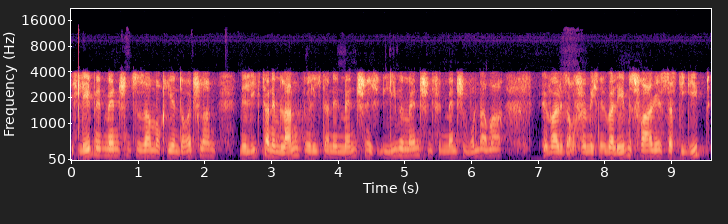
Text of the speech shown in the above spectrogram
Ich lebe mit Menschen zusammen, auch hier in Deutschland. Mir liegt an dem Land, mir liegt an den Menschen. Ich liebe Menschen, finde Menschen wunderbar, äh, weil es auch für mich eine Überlebensfrage ist, dass die gibt.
